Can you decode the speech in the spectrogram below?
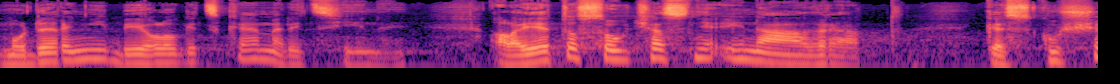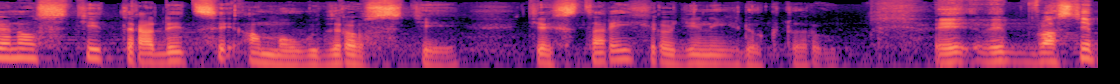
moderní biologické medicíny. Ale je to současně i návrat ke zkušenosti, tradici a moudrosti těch starých rodinných doktorů. Vy, vy vlastně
